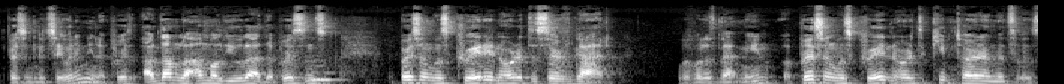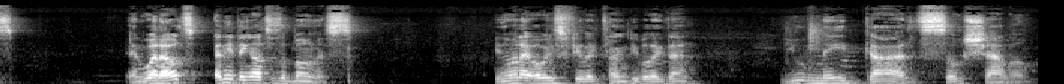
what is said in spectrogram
A person could say, what do you mean? Adam la'amal yulad. Person's, a person was created in order to serve God. Well, what does that mean? A person was created in order to keep Torah and mitzvahs. And what else? Anything else is a bonus. You know what I always feel like telling people like that? You made God so shallow.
